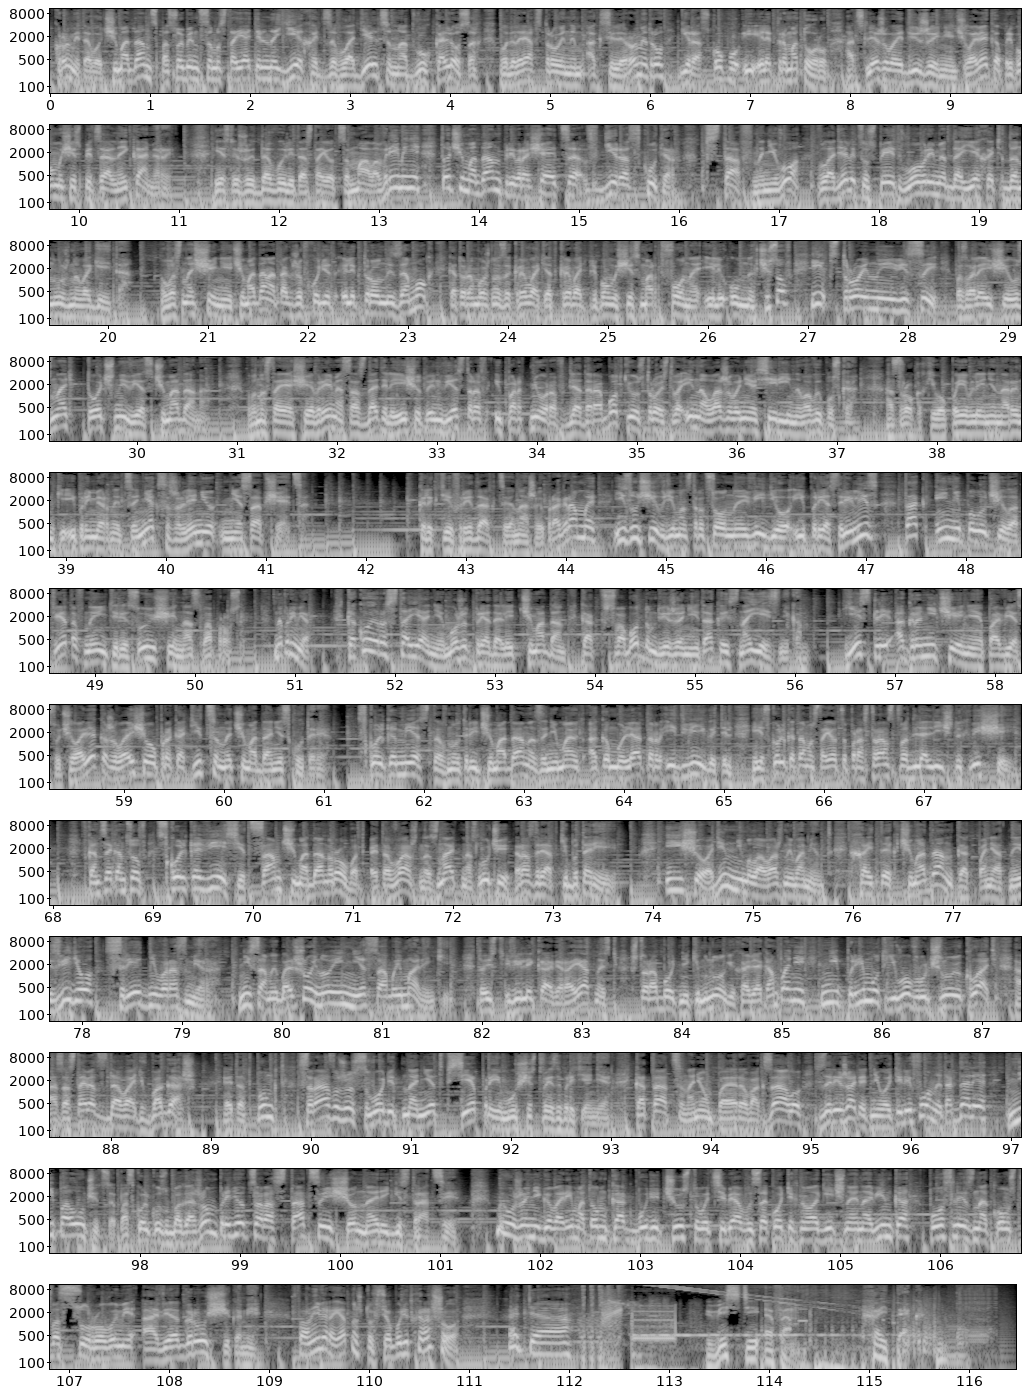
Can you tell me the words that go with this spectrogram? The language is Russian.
Кроме того, чемодан способен самостоятельно ехать за владельцем на двух колесах, благодаря встроенным акселерометру, гироскопу и электромотору, отслеживая движение человека при помощи специальной камеры. Если же до вылета остается мало времени, то чемодан превращается в гироскутер. Встав на него, владелец успеет вовремя доехать до нужного гейта. В оснащение чемодана также входит электронный замок, который можно закрывать и открывать при помощи смартфона или умных часов, и встроенные весы, позволяющие узнать точный вес чемодана. В настоящее время создатели ищут инвесторов и партнеров для доработки устройства и налаживания серийного выпуска. О сроках его появления на рынке и примерной цене, к сожалению, не сообщается. Коллектив редакции нашей программы, изучив демонстрационное видео и пресс-релиз, так и не получил ответов на интересующие нас вопросы. Например, какое расстояние может преодолеть чемодан, как в свободном движении, так и с наездником? Есть ли ограничения по весу человека, желающего прокатиться на чемодане-скутере? Сколько места внутри чемодана занимают аккумулятор и двигатель, и сколько там остается пространства для личных вещей? В конце концов, сколько весит сам чемодан-робот? Это важно знать на случай разрядки батареи. И еще один немаловажный момент. Хай-тек чемодан, как понятно из видео, среднего размера. Не самый большой, но и не самый маленький. То есть велика вероятность, что работники многих авиакомпаний не примут его вручную кладь, а заставят сдавать в багаж. Этот пункт сразу же сводит на нет все преимущества изобретения. Кататься на нем по аэровокзалу, заряжать от него телефон и так далее не получится, поскольку с багажом придется расстаться еще на регистрации. Мы уже не говорим о том, как будет чувствовать себя высокотехнологичная новинка после знакомства с суровыми авиагрузчиками. Вполне вероятно, что все будет хорошо. Хотя... Вести FM. Эм. Хай-тек.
